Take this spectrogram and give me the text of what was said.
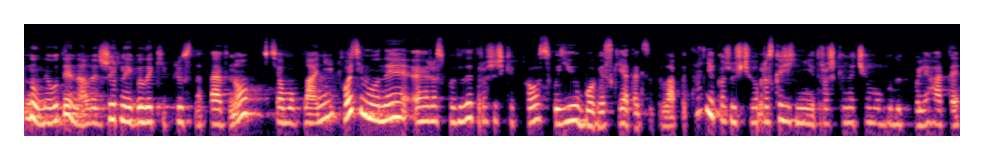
ну не один, але жирний великий плюс, напевно, в цьому плані. Потім вони е, розповіли трошечки про свої обов'язки. Я так задала питання, кажу, що розкажіть мені трошки на чому будуть полягати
